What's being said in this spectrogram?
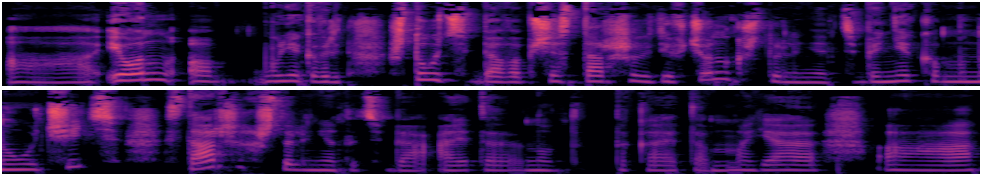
А, и он а, мне говорит, что у тебя вообще старших девчонок, что ли, нет? Тебя некому научить? Старших, что ли, нет у тебя? А это, ну, такая там моя а,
